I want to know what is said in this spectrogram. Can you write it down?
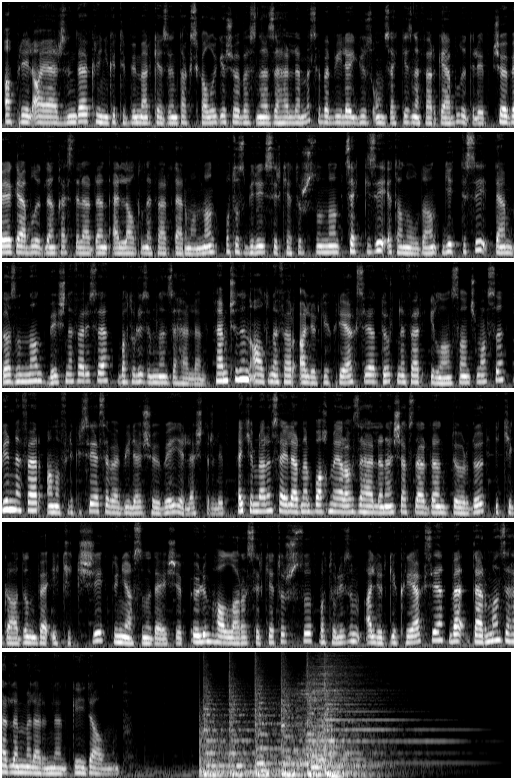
Aprel ayı ərzində Kliniki Tibbi Mərkəzinin toksikologiya şöbəsinə zəhərlənmə səbəbilə 118 nəfər qəbul edilib. Şöbəyə qəbul edilən xəstələrdən 56 nəfər dərmandan, 31-i sirkə turşusundan, 8-i etanoldan, 7-si dəm qazından, 5 nəfər isə botulizmdən zəhərlənib. Həmçinin 6 nəfər allergik reaksiya, 4 nəfər ilan sancması, 1 nəfər anafiliksiya səbəbilə şöbəyə yerləşdirilib. Həkimlərin səylərinə baxmayaraq zəhərlənən şəxslərdən 4-ü, 2 qadın və 2 kişi dünyasını dəyişib ölüm halları sirkə turşusu, botulizm, allergik reaksiya və dərman zəhərlənmələrindən qeydə alınıb.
